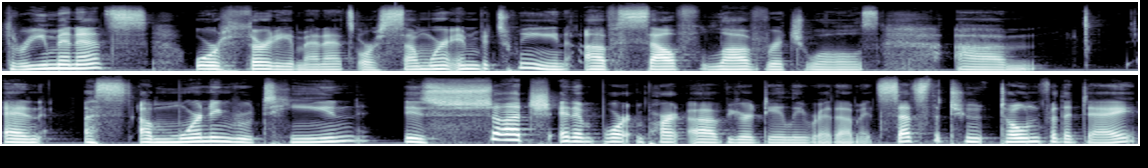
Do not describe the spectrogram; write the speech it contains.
three minutes or 30 minutes or somewhere in between of self-love rituals um, and a, a morning routine is such an important part of your daily rhythm. It sets the to- tone for the day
